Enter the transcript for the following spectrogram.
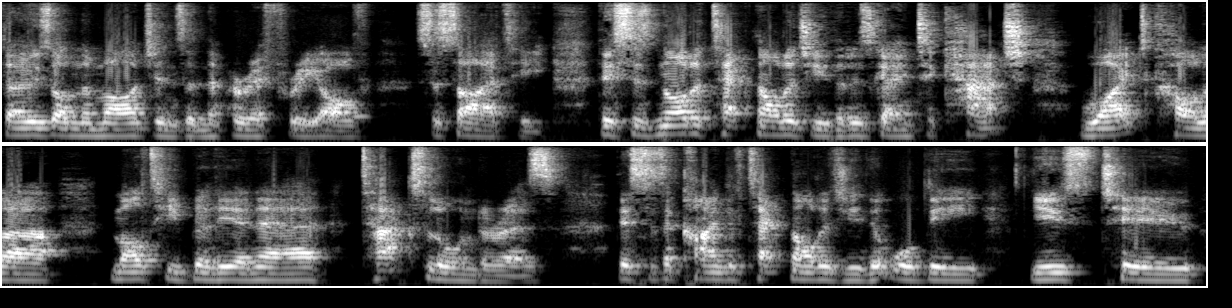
those on the margins and the periphery of society. This is not a technology that is going to catch white collar, multi billionaire tax launderers this is a kind of technology that will be used to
